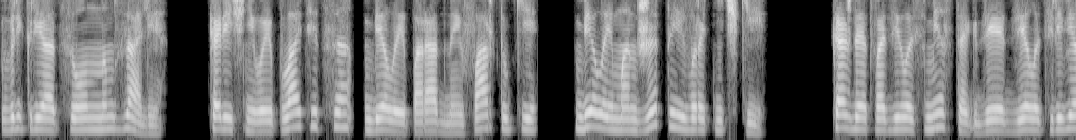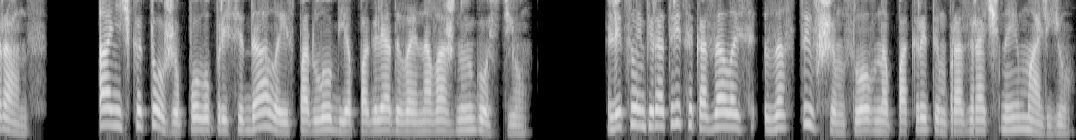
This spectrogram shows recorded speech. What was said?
в рекреационном зале. Коричневые платьица, белые парадные фартуки, белые манжеты и воротнички. Каждой отводилось место, где делать реверанс. Анечка тоже полуприседала, из-под лобья поглядывая на важную гостью. Лицо императрицы казалось застывшим, словно покрытым прозрачной эмалью.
